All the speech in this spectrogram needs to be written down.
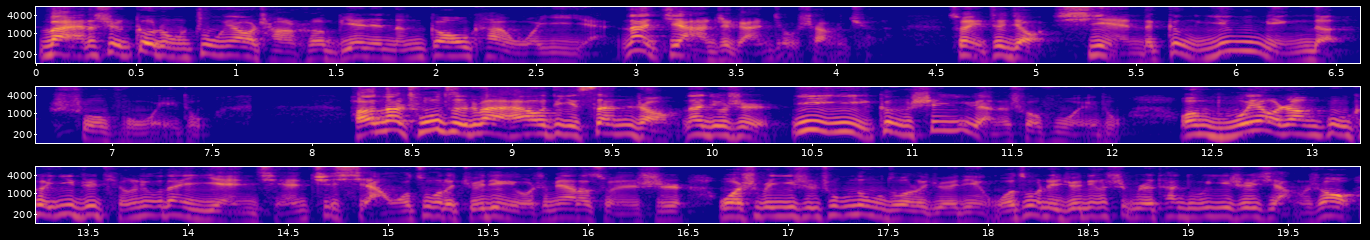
买的是各种重要场合别人能高看我一眼，那价值感就上去了。所以这叫显得更英明的说服维度。好，那除此之外还有第三招，那就是意义更深远的说服维度。我们不要让顾客一直停留在眼前去想，我做的决定有什么样的损失，我是不是一时冲动做了决定，我做这决定是不是贪图一时享受，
